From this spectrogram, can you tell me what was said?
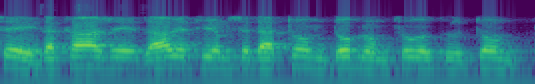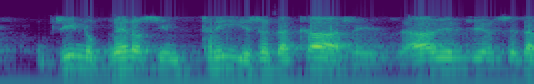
C da kaže, zavjetujem se da tom dobrom čovjeku ili tom džinu prenosim tri že da kaže, zavjetujem se da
